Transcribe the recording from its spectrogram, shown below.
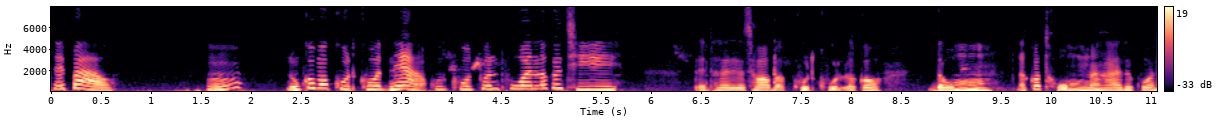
ใช่เปล่าหืมหนูก็มาขุดขุดเนี่ย ขุดขุดพวนพวนๆแล้วก็ชีแต่เธอจะชอบแบบขุดขุดแล้วก็ดมแล้วก็ถมนะคะ ทุกคน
